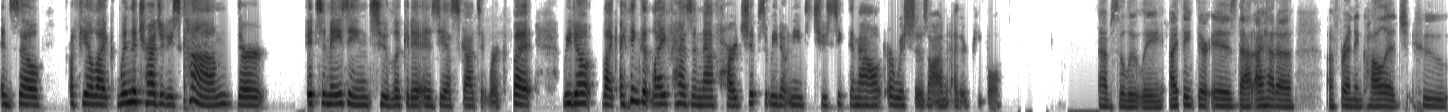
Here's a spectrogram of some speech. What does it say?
And so, I feel like when the tragedies come, they're it's amazing to look at it as yes, God's at work. But we don't like I think that life has enough hardships that we don't need to seek them out or wish those on other people. Absolutely. I think there is that. I had a, a friend in college who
